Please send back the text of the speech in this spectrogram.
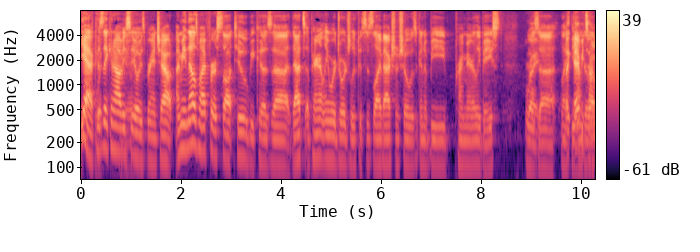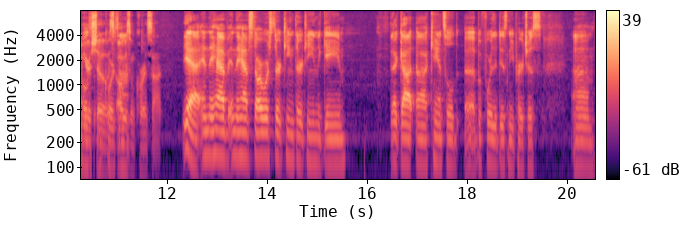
Yeah, because they can obviously yeah. always branch out. I mean, that was my first thought too, because uh, that's apparently where George Lucas's live action show was going to be primarily based. Was Right. uh, like, Like, the every time you hear a show, it's always on Coruscant. Yeah, and they have and they have Star Wars thirteen thirteen, the game that got uh, canceled uh, before the Disney purchase. Um,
